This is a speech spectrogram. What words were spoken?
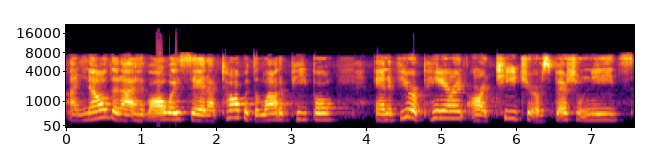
I know that I have always said I talk with a lot of people, and if you're a parent or a teacher of special needs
